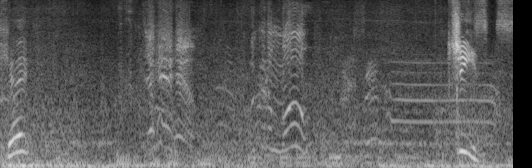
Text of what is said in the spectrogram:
Okay. Damn! Look at him move. Jesus.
